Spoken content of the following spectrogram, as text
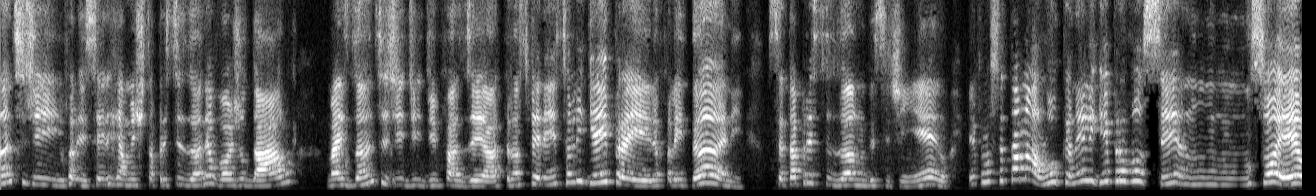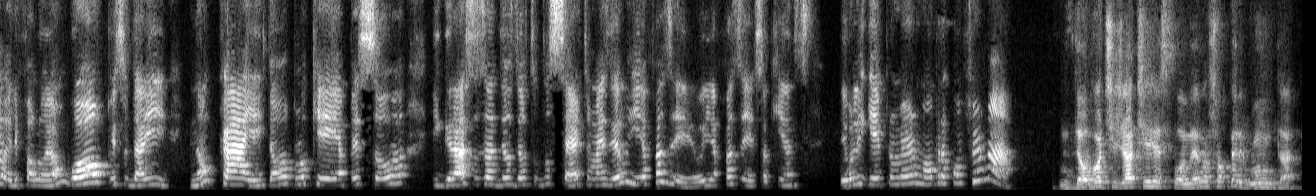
antes de, eu falei, se ele realmente está precisando, eu vou ajudá-lo. Mas antes de, de, de, fazer a transferência, eu liguei para ele. Eu falei, Dani, você está precisando desse dinheiro? Ele falou, você está maluco? Eu nem liguei para você, não, não, sou eu. Ele falou, é um golpe isso daí, não caia. Então eu bloqueei a pessoa e graças a Deus deu tudo certo, mas eu ia fazer, eu ia fazer. Só que antes eu liguei para o meu irmão para confirmar. Então, vou te, já te respondendo a sua pergunta.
